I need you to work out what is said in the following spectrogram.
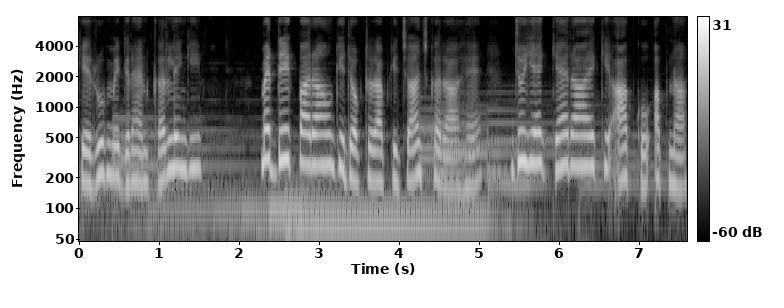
के रूप में ग्रहण कर लेंगी? मैं देख पा रहा हूँ कि डॉक्टर आपकी जाँच कर रहा है, जो यह कह रहा है कि आपको अपना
